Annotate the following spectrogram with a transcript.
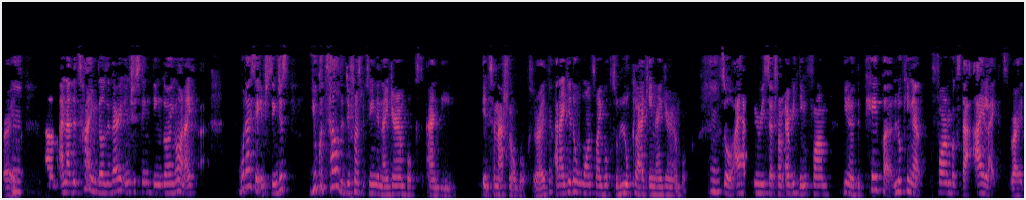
right? Mm-hmm. Um, and at the time, there was a very interesting thing going on. I, would I say interesting? Just, you could tell the difference between the Nigerian books and the international books, right? And I didn't want my book to look like a Nigerian book. Mm. So I had to do research from everything from, you know, the paper, looking at foreign books that I liked, right?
